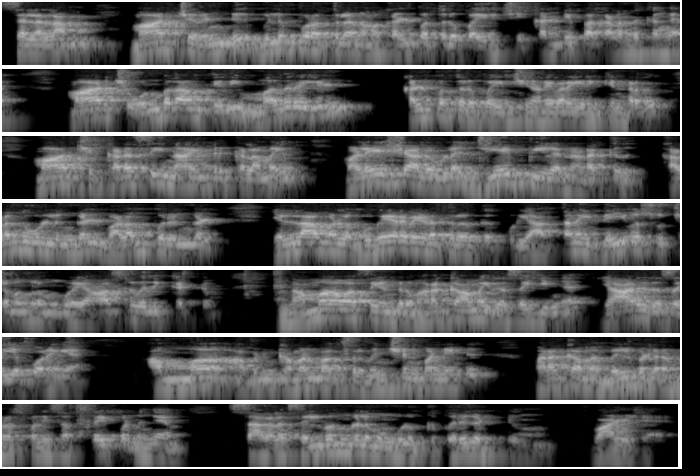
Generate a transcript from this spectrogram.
செல்லலாம். மார்ச் ரெண்டு விழுப்புரத்தில் நம்ம கல்பத்தரு பயிற்சி கண்டிப்பாக கலந்துக்கங்க. மார்ச் ஒன்பதாம் தேதி மதுரையில் கல்பத்தரு பயிற்சி நடைபெற இருக்கின்றது. மார்ச் கடைசி ஞாயிற்றுக்கிழமை மலேசியாவில் உள்ள ஜேபியில் நடக்குது. கலந்து கொள்ளுங்கள் வளம் பெறுங்கள். எல்லாம் உள்ள குபேர வேடத்தில் இருக்கக்கூடிய அத்தனை தெய்வ சுற்றமங்களும் உங்களை ஆசிர்வதிக்கட்டும். இந்த அமாவாசை என்று மறக்காம இதை செய்யுங்க. யார் இதை செய்ய போறீங்க? அம்மா அப்படின்னு கமெண்ட் பாக்ஸில் மென்ஷன் பண்ணிட்டு மறக்காம பெல் பட்டனை ப்ரெஸ் பண்ணி சப்ஸ்கிரைப் பண்ணுங்க. சகல செல்வங்களும் உங்களுக்கு பெருகட்டும். வாழ்க.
